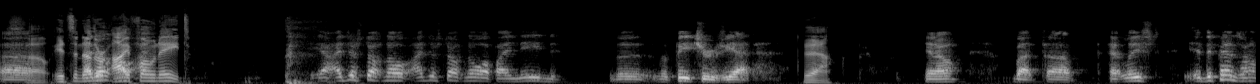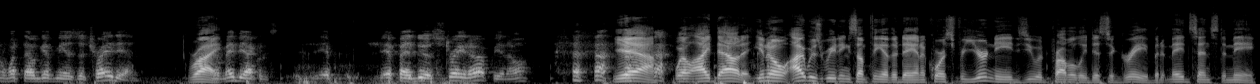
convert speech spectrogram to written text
uh, so it's another don't know. I- iPhone 8. Yeah, I just don't know. I just don't know if I need the the features yet. Yeah. You know, but uh, at least it depends on what they'll give me as a trade in. Right. maybe I can if if I do it straight up. You know. yeah, well, I doubt it. You know, I was reading something the other day, and of course, for your needs, you would probably disagree, but it made sense to me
